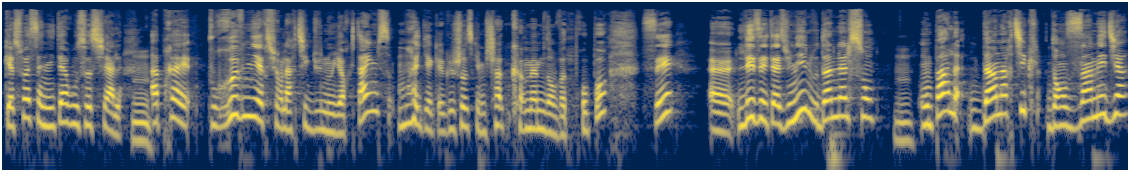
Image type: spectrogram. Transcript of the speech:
qu'elle soit sanitaire ou sociale. Après, pour revenir sur l'article du New York Times, moi, il y a quelque chose qui me choque quand même dans votre propos, c'est euh, les États-Unis nous donnent la leçon. Hmm. On parle d'un article dans un média.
